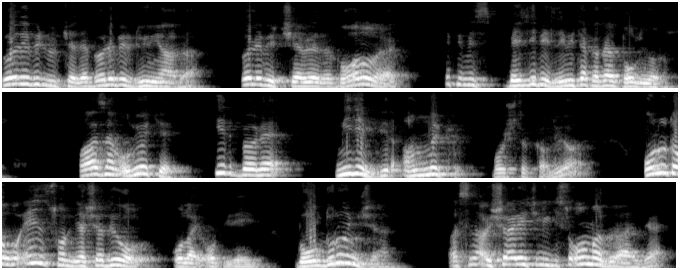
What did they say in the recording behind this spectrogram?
böyle bir ülkede, böyle bir dünyada, böyle bir çevrede doğal olarak hepimiz belli bir limite kadar doluyoruz. Bazen oluyor ki bir böyle milim, bir anlık boşluk kalıyor. Onu da o en son yaşadığı olay, o bireyin doldurunca aslında aşağı hiç ilgisi olmadığı halde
